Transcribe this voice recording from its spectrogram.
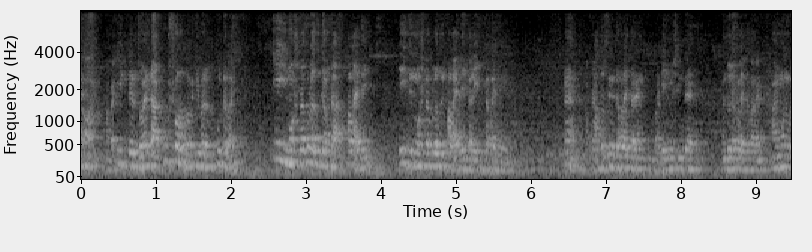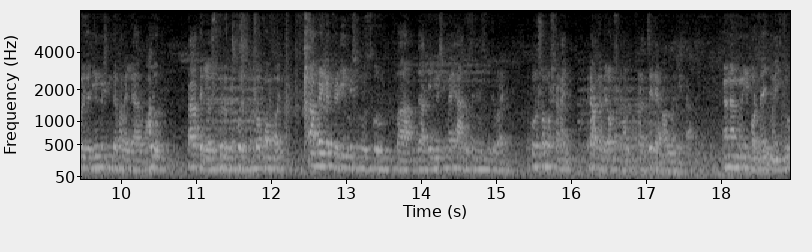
এখন আমরা ইটের জয়েন্টটা খুব সহজভাবে কীভাবে তুলতে পারি? এই মশলাগুলো যদি আমরা ফালাই দিই, এই যে মশলাগুলো যদি ফালাই দিই, তাহলে ইটটা পাই হ্যাঁ আপনি হাতের সিনিতে ফালাইতে পারেন বা ডিম মেশিন দিয়ে দূরে ফালাইতে পারেন। আমি মনে করি যে ডিম মেশিন ফালাইলে আর ভালো। তাড়াতাড়ি হয় শরীরের কম হয়। তা আমরা এক্ষেত্রে ডিম মেশিন ইউজ করুন বা যা ডিম মেশিন নাই হাতের সিনি ইউজ করতে পারেন। কোনো সমস্যা নাই। এটা আপনাদের অপশন আপনার যেটা ভালো লাগে এটা। কারণ আমি পর্যায়ে মানে একটু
